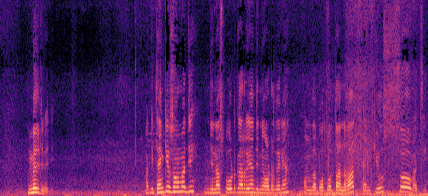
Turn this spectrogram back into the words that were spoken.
ਮਿਲ ਜਵੇ ਜੀ। ਬਾਕੀ ਥੈਂਕ ਯੂ ਸੋ ਮਚ ਜੀ। ਜਿੰਨਾ ਸਪੋਰਟ ਕਰ ਰਹੇ ਆ ਜਿੰਨੇ ਆਰਡਰ ਦੇ ਰਹੇ ਆ ਉਹਨਾਂ ਦਾ ਬਹੁਤ ਬਹੁਤ ਧੰਨਵਾਦ। ਥੈਂਕ ਯੂ ਸੋ ਮਚ ਜੀ।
